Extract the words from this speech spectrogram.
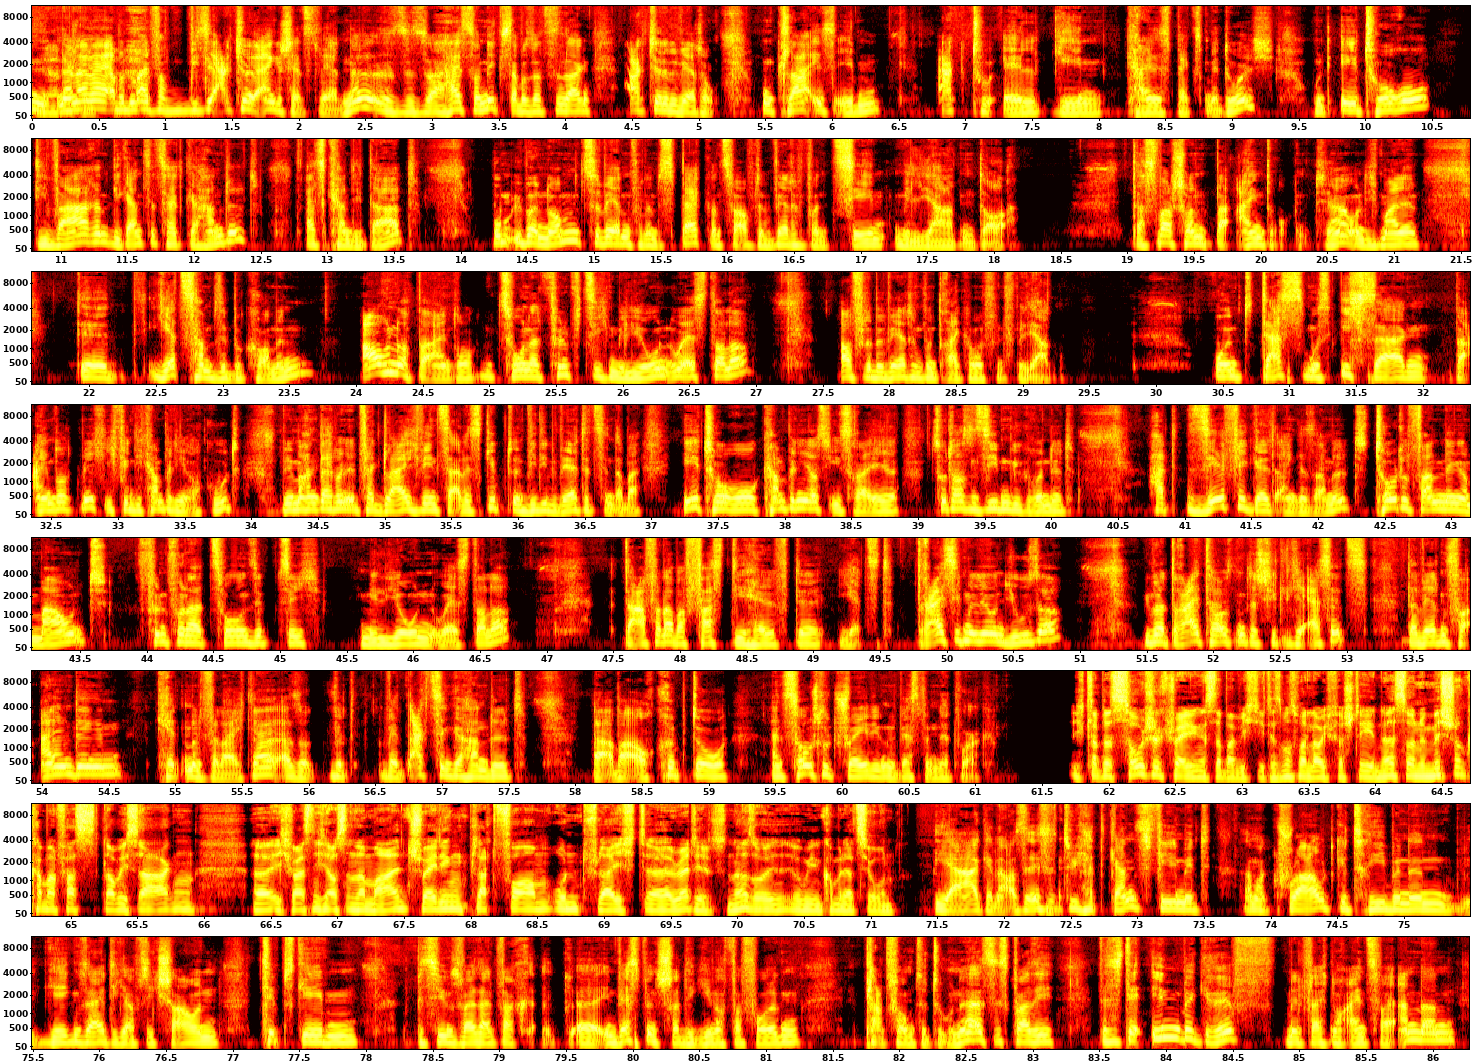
ja, nein, nein, nein, aber nur einfach, wie sie aktuell eingeschätzt werden. Ne? Das heißt doch nichts, aber sozusagen aktuelle Bewertung. Und klar ist eben, aktuell gehen keine Specs mehr durch. Und eToro, die waren die ganze Zeit gehandelt als Kandidat, um übernommen zu werden von einem Spec, und zwar auf der Bewertung von 10 Milliarden Dollar. Das war schon beeindruckend, ja. Und ich meine, jetzt haben sie bekommen, auch noch beeindruckend, 250 Millionen US-Dollar auf eine Bewertung von 3,5 Milliarden. Und das muss ich sagen, beeindruckt mich. Ich finde die Company auch gut. Wir machen gleich mal den Vergleich, wen es da alles gibt und wie die bewertet sind. Aber eToro, Company aus Israel, 2007 gegründet, hat sehr viel Geld eingesammelt. Total Funding Amount 572 Millionen US-Dollar. Davon aber fast die Hälfte jetzt. 30 Millionen User, über 3000 unterschiedliche Assets. Da werden vor allen Dingen kennt man vielleicht. Ja? Also wird, werden Aktien gehandelt, aber auch Krypto, ein Social Trading Investment Network. Ich glaube, das Social Trading ist dabei wichtig. Das muss man, glaube ich, verstehen. Ne? So eine Mischung kann man fast, glaube ich, sagen. Äh, ich weiß nicht, aus einer normalen Trading-Plattform und vielleicht äh, Reddit, ne? so irgendwie in Kombination. Ja, genau. Also es ist natürlich hat ganz viel mit, sagen wir, Crowd-getriebenen, gegenseitig auf sich schauen, Tipps geben, beziehungsweise einfach äh, Investmentstrategien noch verfolgen, Plattform zu tun. Ne? Es ist quasi, das ist der Inbegriff mit vielleicht noch ein, zwei anderen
